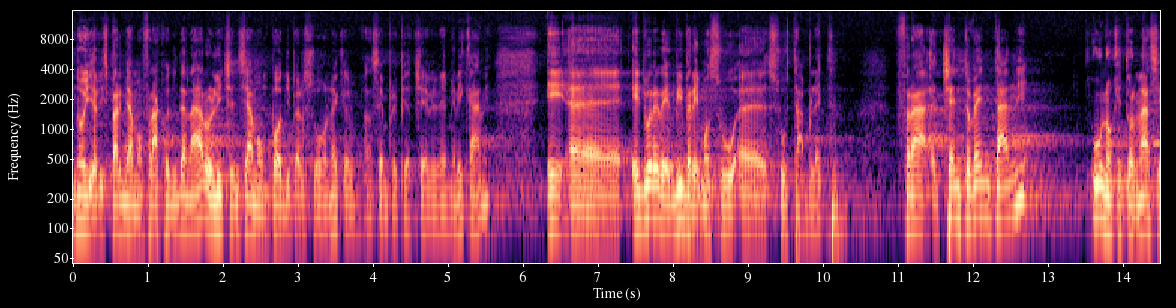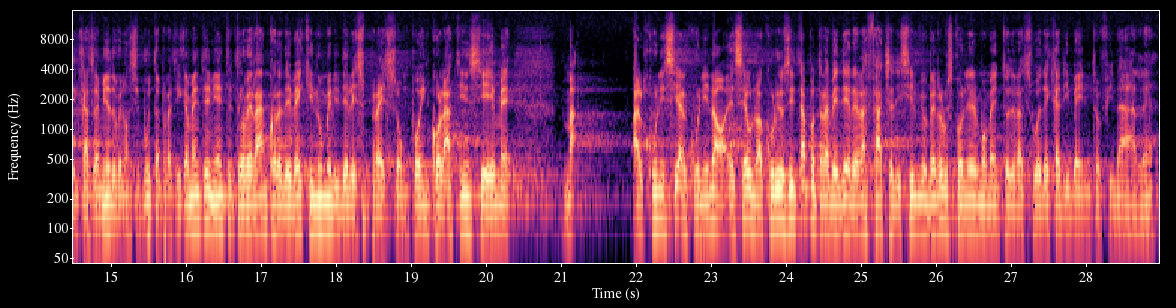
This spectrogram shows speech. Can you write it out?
noi risparmiamo un fracco di denaro, licenziamo un po' di persone, che fa sempre piacere agli americani, e, eh, e durere, vivremo su, eh, su tablet. Fra 120 anni uno che tornasse in casa mia dove non si butta praticamente niente troverà ancora dei vecchi numeri dell'Espresso un po' incolati insieme, ma alcuni sì, alcuni no, e se uno ha curiosità potrà vedere la faccia di Silvio Berlusconi nel momento del suo decadimento finale,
